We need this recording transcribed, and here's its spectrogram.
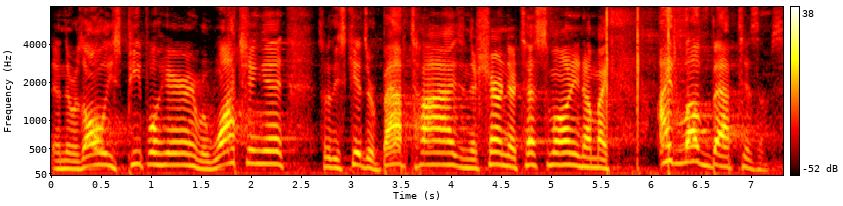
And there was all these people here, and we're watching it. So these kids are baptized, and they're sharing their testimony, and I'm like, I love baptisms.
